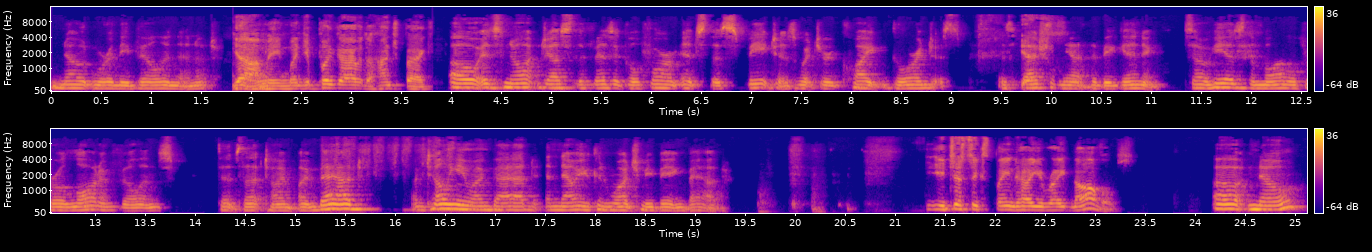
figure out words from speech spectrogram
noteworthy villain in it. Yeah, I mean, when you put a guy with a hunchback, Oh, it's not just the physical form, it's the speeches, which are quite gorgeous, especially at the beginning. So he is the model for a lot of villains since that time. I'm bad. I'm telling you I'm bad, and now you can watch me being bad. you just explained how you write novels. Uh, no,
